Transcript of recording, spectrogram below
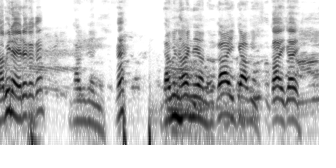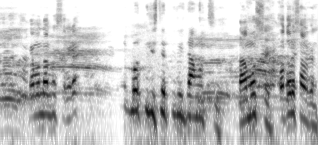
গাবি না এটা কাকা? গাবিন হয়নি হ্যাঁ? গাবিন হয়নি এখনও গাই গাবি। গাই গাই। কেমন দাম হচ্ছে এটা? বত্রিশ তেত্রিশ দাম হচ্ছে। দাম হচ্ছে? কত ছাড়বেন?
